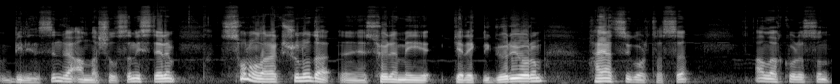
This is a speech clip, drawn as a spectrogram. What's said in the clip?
bilinsin ve anlaşılsın isterim. Son olarak şunu da e, söylemeyi gerekli görüyorum. Hayat sigortası Allah korusun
